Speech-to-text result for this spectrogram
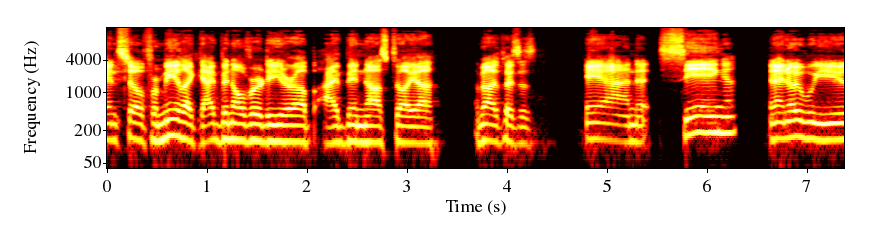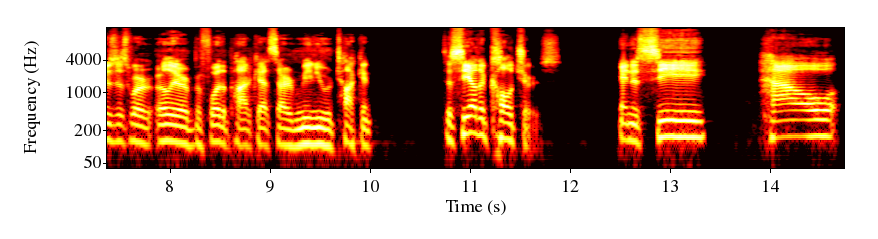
And so for me, like I've been over to Europe, I've been to Australia, I've been other places and seeing, and I know we used this word earlier before the podcast started, me and you were talking, to see other cultures and to see how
